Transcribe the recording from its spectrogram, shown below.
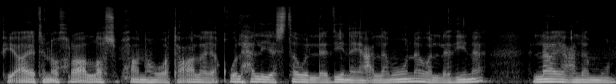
في آية أخرى الله سبحانه وتعالى يقول هل يستوي الذين يعلمون والذين لا يعلمون؟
